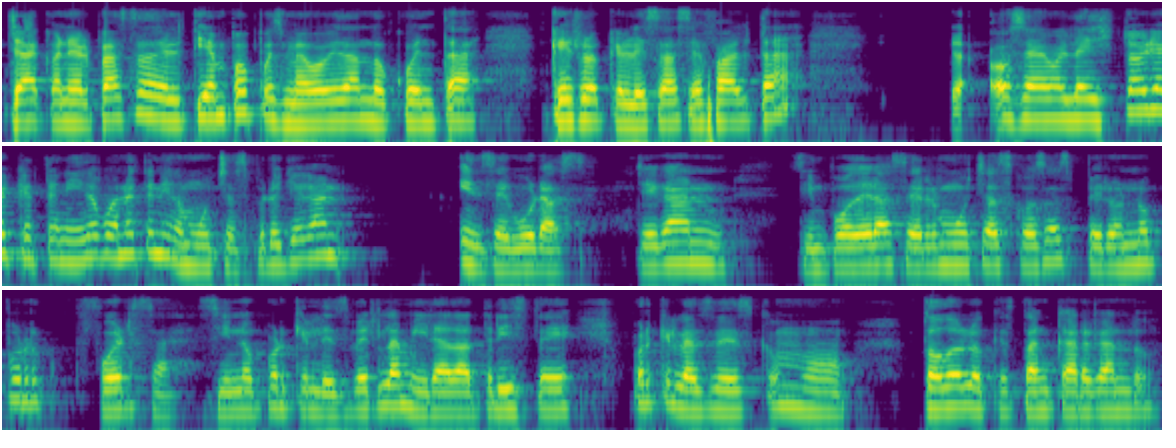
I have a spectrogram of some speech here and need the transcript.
ya con el paso del tiempo, pues me voy dando cuenta qué es lo que les hace falta. O sea, la historia que he tenido, bueno, he tenido muchas, pero llegan inseguras, llegan sin poder hacer muchas cosas, pero no por fuerza, sino porque les ves la mirada triste, porque las ves como todo lo que están cargando.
